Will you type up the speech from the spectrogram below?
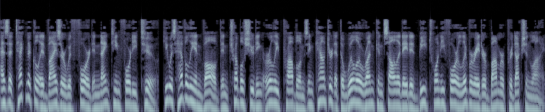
As a technical advisor with Ford in 1942, he was heavily involved in troubleshooting early problems encountered at the Willow Run Consolidated B-24 Liberator bomber production line.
